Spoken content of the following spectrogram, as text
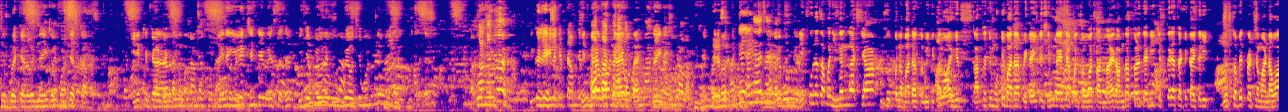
ते प्रचारावर नाही किंवा कोणत्याच काम इलेक्शनच्या? नाही नाही इलेक्शनच्या वेळेस कसं बी जे पीवर उभे होते म्हणून इकडले हे लगेच न्याय होत आहे. नाही नाही. एकूणच आपण हिंगणघाटच्या कृषी उत्पन्न बाजार समितीत आलो आहे. हे कापसाची मोठी बाजारपेठ आहे. इथे शेतकऱ्याशी आपण संवाद साधला आहे. रामदास तळस यांनी शेतकऱ्यासाठी काहीतरी लोकसभेत प्रश्न मांडावा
